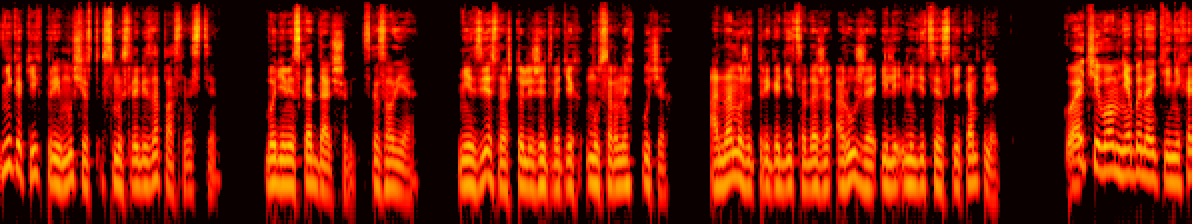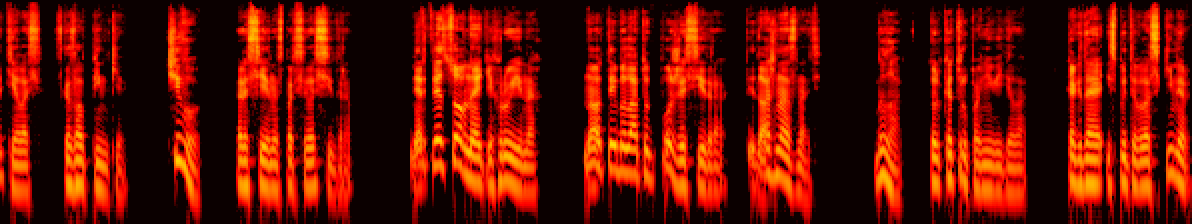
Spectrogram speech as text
никаких преимуществ в смысле безопасности. «Будем искать дальше», — сказал я. «Неизвестно, что лежит в этих мусорных кучах, она может пригодиться даже оружие или медицинский комплект. «Кое-чего мне бы найти не хотелось», — сказал Пинки. «Чего?» — рассеянно спросила Сидра. «Мертвецов на этих руинах. Но ты была тут позже, Сидра. Ты должна знать». «Была, только трупов не видела. Когда я испытывала скиммер,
